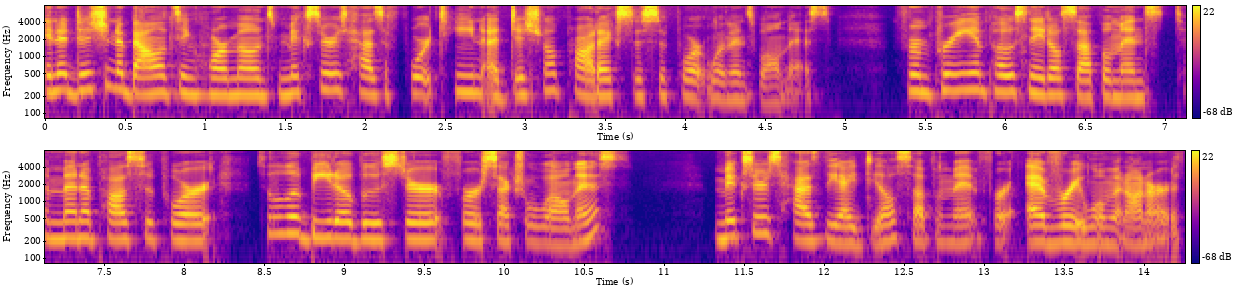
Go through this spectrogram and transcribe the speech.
In addition to balancing hormones, MixHers has 14 additional products to support women's wellness. From pre and postnatal supplements to menopause support to libido booster for sexual wellness, MixHers has the ideal supplement for every woman on earth.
